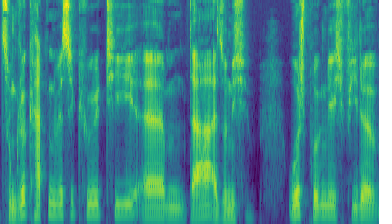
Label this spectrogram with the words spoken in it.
zum Glück hatten wir Security ähm, da, also nicht ursprünglich. Viele,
